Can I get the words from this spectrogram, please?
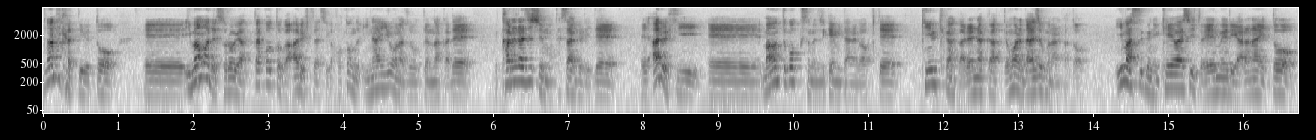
なんでかっていうとえー、今までそれをやったことがある人たちがほとんどいないような状況の中で彼ら自身も手探りで、えある日、えー、マウントボックスの事件みたいなのが起きて金融機関から連絡があってお前ら大丈夫なのかと。今すぐに KYC と AML やらないと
